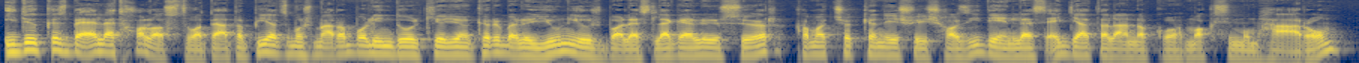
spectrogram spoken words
időközben el lett halasztva, tehát a piac most már abból indul ki, hogy olyan körülbelül júniusban lesz legelőször kamatcsökkenés, és ha az idén lesz egyáltalán, akkor maximum három.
